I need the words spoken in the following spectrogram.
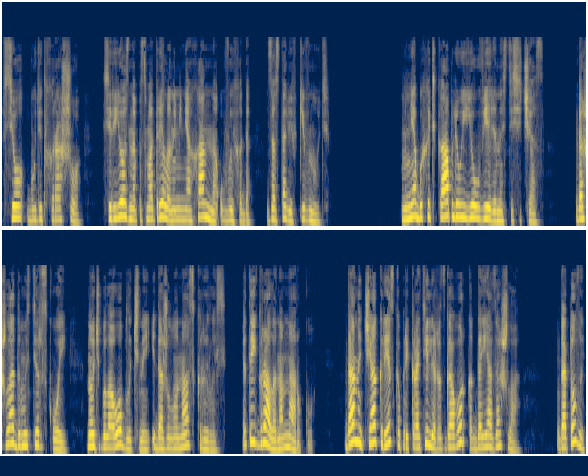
«Все будет хорошо», — серьезно посмотрела на меня Ханна у выхода, заставив кивнуть. Мне бы хоть каплю ее уверенности сейчас. Дошла до мастерской. Ночь была облачной, и даже луна скрылась. Это играло нам на руку. Дан и Чак резко прекратили разговор, когда я зашла. «Готовы?»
